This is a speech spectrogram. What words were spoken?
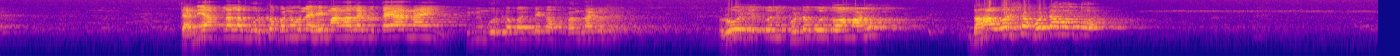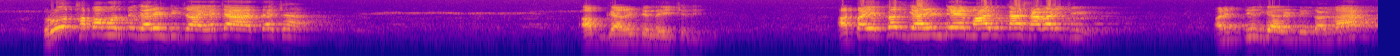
त्याने आपल्याला मूर्ख बनवलं हे मानायला मी तयार नाही. तुम्ही मूर्ख बनते का? बनता कसं? रोज येतो आणि खोटं बोलतो हा माणूस. दहा वर्ष खोटं बोलतो रोज थापा मारतो गॅरंटीच्या याच्या त्याच्या. अब गॅरंटी नाही चली आता एकच गॅरंटी आहे महाविकास आघाडीची. आणि तीच गॅरंटी चालणार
